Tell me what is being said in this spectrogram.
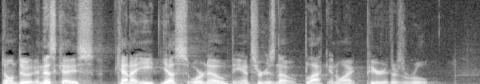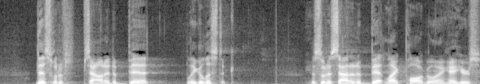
Don't do it. In this case, can I eat yes or no? The answer is no. Black and white, period. There's a rule. This would have sounded a bit legalistic. This would have sounded a bit like Paul going, hey, here's,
